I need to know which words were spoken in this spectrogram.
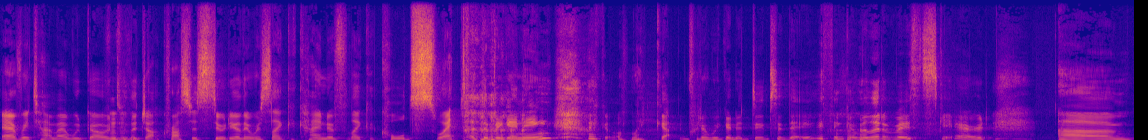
Every time I would go to the CrossFit studio, there was like a kind of like a cold sweat at the beginning. like, oh my god, what are we gonna do today? I think I'm a little bit scared. Um,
